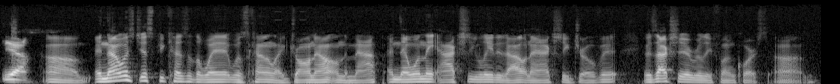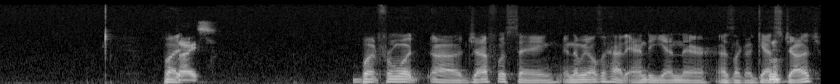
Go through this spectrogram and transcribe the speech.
Yeah. Um, and that was just because of the way it was kind of like drawn out on the map. And then when they actually laid it out and I actually drove it, it was actually a really fun course. Um, but nice. But from what uh, Jeff was saying, and then we also had Andy Yen there as like a guest mm-hmm. judge.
